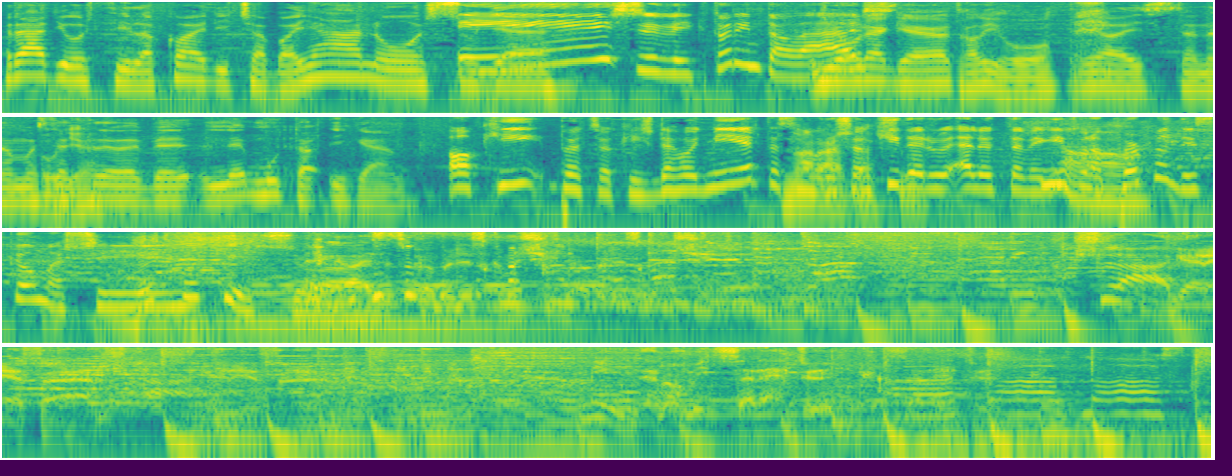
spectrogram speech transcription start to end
Rádiós Cilla, Kajdi Csaba, János, ugye? És Viktorin Tavás. Jó reggelt, halihó. Ja Istenem, most Ugye? ezt, ö, ne, muta, igen. Aki pöcök is, de hogy miért, ez Na, hamarosan kiderül, előtte még itt van a Na. Purple Disco Machine. Guys, it's Purple Disco Machine. Sláger FM. Minden, amit szeretünk. Szeretünk.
